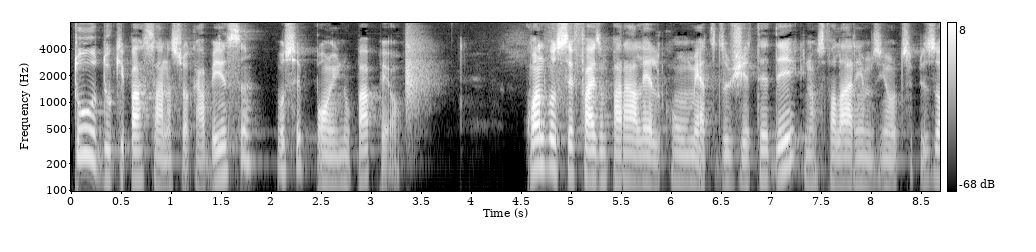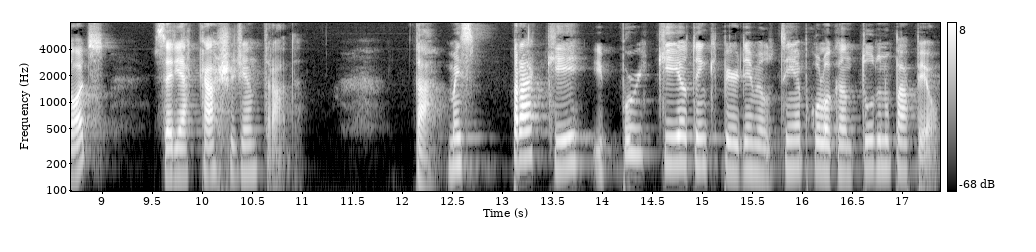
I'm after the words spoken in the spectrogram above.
tudo que passar na sua cabeça, você põe no papel. Quando você faz um paralelo com o método GTD, que nós falaremos em outros episódios, seria a caixa de entrada. Tá, mas para que e por que eu tenho que perder meu tempo colocando tudo no papel?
